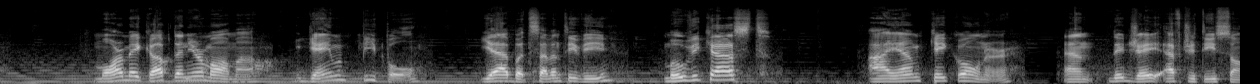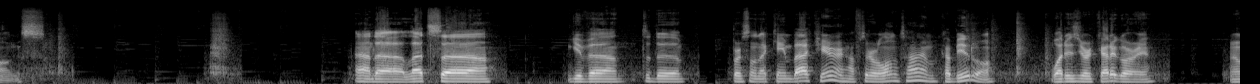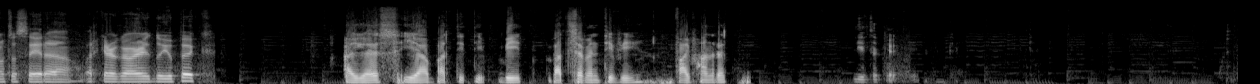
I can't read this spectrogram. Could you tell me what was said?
more makeup than your mama, game people, yeah but 7 TV, movie cast, I am cake owner, and DJ FGT songs. And uh, let's uh, give uh, to the person that came back here after a long time, Kabiro. What is your category? I want to say uh, what category do you pick? I guess yeah, but it beat but 7 TV 500. You have to pick.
